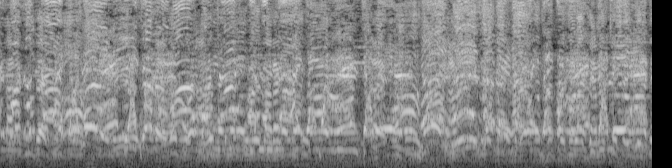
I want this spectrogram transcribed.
তারা কিন্তু এখন প্রতিবাদ জানাচ্ছে সেই দেখতে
